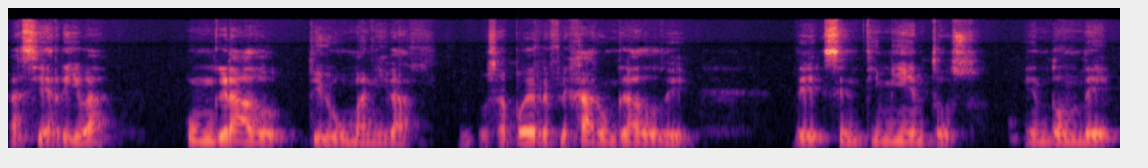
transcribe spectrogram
hacia arriba un grado de humanidad. O sea, puede reflejar un grado de, sentimientos en donde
